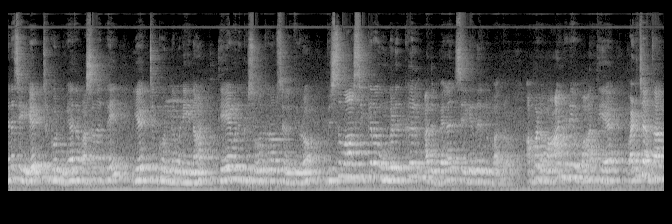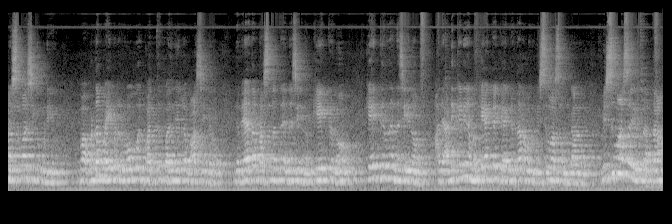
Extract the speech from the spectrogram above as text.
என்ன செய்ய ஏற்றுக்கொண்டு வேத வசனத்தை ஏற்றுக்கொண்டபடியினால் தேவனுக்கு சோதனம் செலுத்துகிறோம். விசுவாசிக்கிற உங்களுக்கு அது பலன் செய்கிறது என்று பார்க்குறோம். அப்போ நம்ம ஆண்டுடைய வார்த்தையை படித்தா தான் விசுவாசிக்க முடியும். இப்போ அப்படிதான் பைபிள் ரோமர் பத்து பதினேழில் வாசிக்கிறோம். இந்த வேத வசனத்தை என்ன செய்யணும்? கேட்கணும். கேட்கறத என்ன செய்யணும்? அதை அடிக்கடி நம்ம கேட்க கேட்க தான் நமக்கு விசுவாசம் உண்டாகும். விசுவாசம் இருந்தால் தான்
